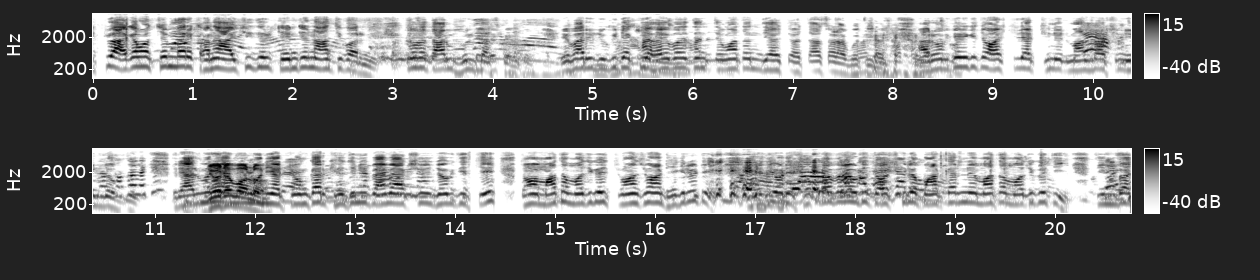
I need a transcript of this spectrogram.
একটু আগে আমার চেম্বারে কানে আইসি ধরে টেন্টে না আনতে পারিনি। তোমরা তার ভুল কাজ করেছ এবারে রুগীটা কি হয় বলতেন তেমাতন দেওয়া হচ্ছে তাছাড়া গতি আর কিছু অস্ট্রেলিয়ার লোক রেলমোনিয়া টঙ্কার খেঁচুনি ব্যায়ামে একসঙ্গে যোগ দিচ্ছে। তোমার মাথা মজুগে চুয়া চুয়া ঢেকে ওঠে যদি ওঠে সকালবেলা উঠে দশ কিলো পাঁট কারণে মাথা মজুগতি তিনবার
